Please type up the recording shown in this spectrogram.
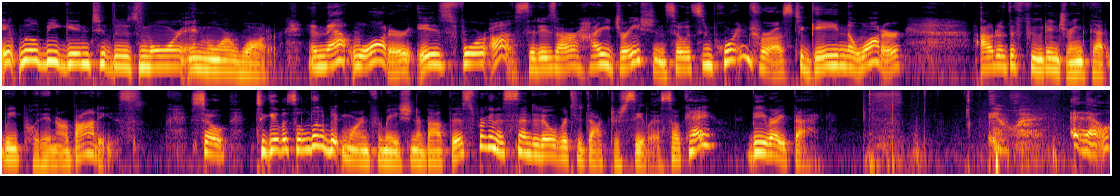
it will begin to lose more and more water. And that water is for us, it is our hydration. So it's important for us to gain the water out of the food and drink that we put in our bodies. So, to give us a little bit more information about this, we're going to send it over to Dr. Seeless, okay? Be right back. Ew, hello.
